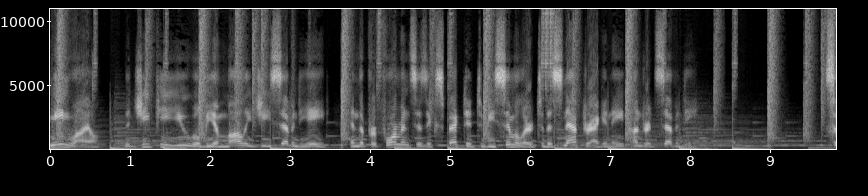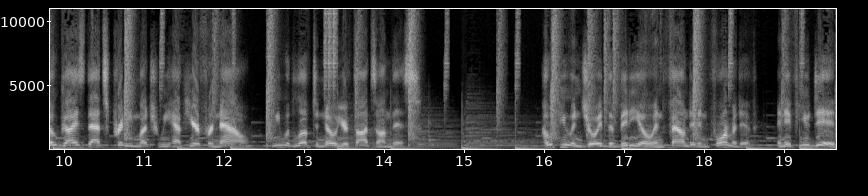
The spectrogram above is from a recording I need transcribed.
Meanwhile, the GPU will be a Mali G78, and the performance is expected to be similar to the Snapdragon 870. So guys that's pretty much we have here for now, we would love to know your thoughts on this. Hope you enjoyed the video and found it informative, and if you did,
